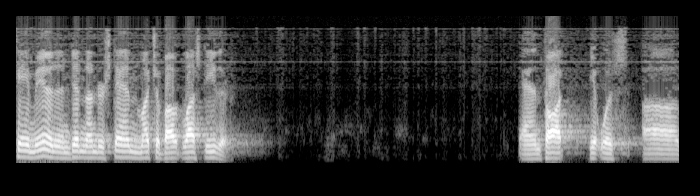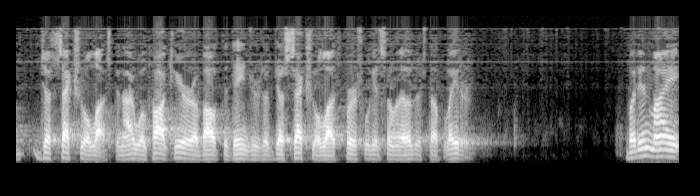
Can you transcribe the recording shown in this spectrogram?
came in and didn't understand much about lust either. And thought it was uh, just sexual lust. And I will talk here about the dangers of just sexual lust first. We'll get some of the other stuff later. But in my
